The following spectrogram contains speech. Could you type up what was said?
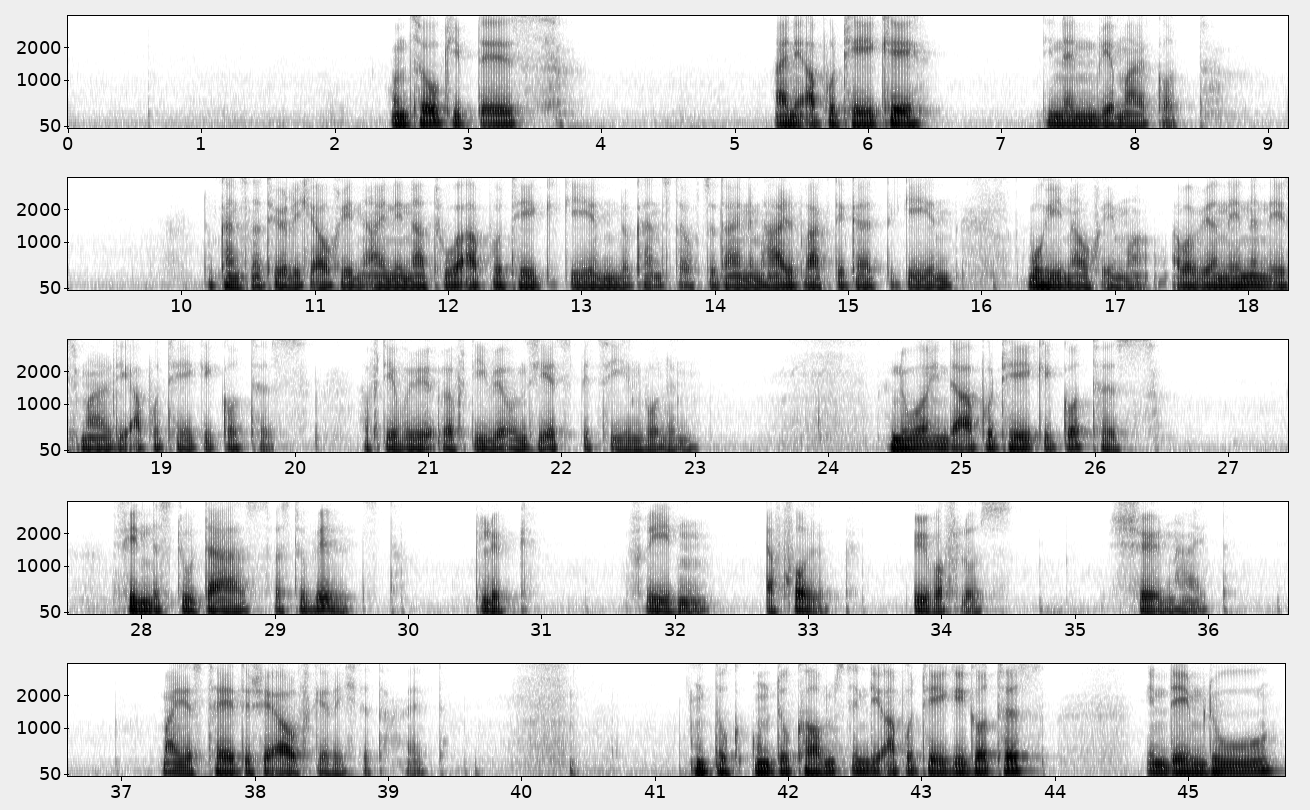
Und so gibt es eine Apotheke, die nennen wir mal Gott. Du kannst natürlich auch in eine Naturapotheke gehen, du kannst auch zu deinem Heilpraktiker gehen, wohin auch immer. Aber wir nennen es mal die Apotheke Gottes, auf die wir, auf die wir uns jetzt beziehen wollen. Nur in der Apotheke Gottes findest du das, was du willst. Glück, Frieden, Erfolg, Überfluss, Schönheit, majestätische Aufgerichtetheit. Und du, und du kommst in die Apotheke Gottes, indem du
